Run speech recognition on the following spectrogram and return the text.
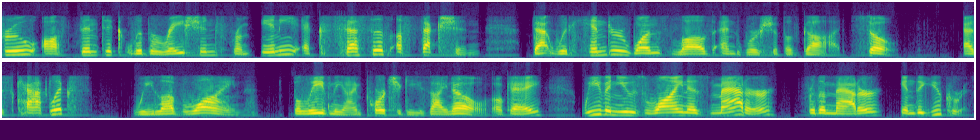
true, authentic liberation from any excessive affection that would hinder one's love and worship of God. So, as Catholics, we love wine. Believe me, I'm Portuguese, I know, okay? We even use wine as matter for the matter in the Eucharist,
